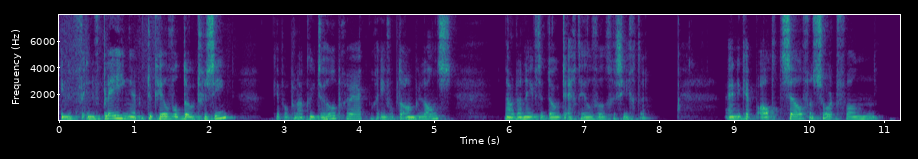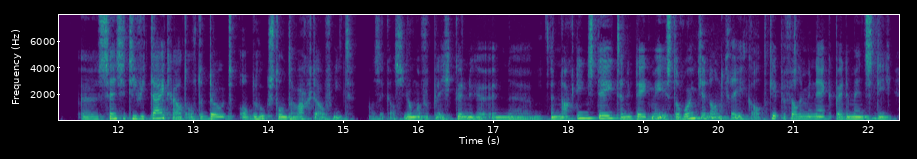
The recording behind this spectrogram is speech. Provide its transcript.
In de, in de verpleging heb ik natuurlijk heel veel dood gezien. Ik heb op een acute hulp gewerkt, nog even op de ambulance. Nou, dan heeft de dood echt heel veel gezichten. En ik heb altijd zelf een soort van uh, sensitiviteit gehad of de dood op de hoek stond te wachten of niet. Als ik als jonge verpleegkundige een, uh, een nachtdienst deed en ik deed mijn eerste rondje, dan kreeg ik altijd kippenvel in mijn nek bij de mensen die,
